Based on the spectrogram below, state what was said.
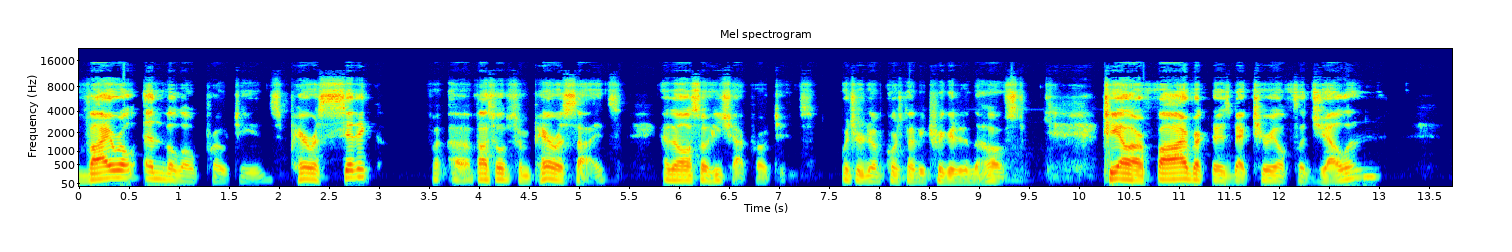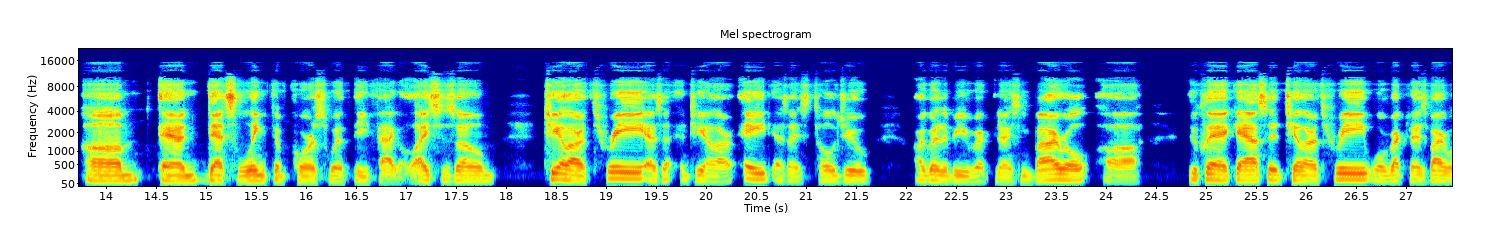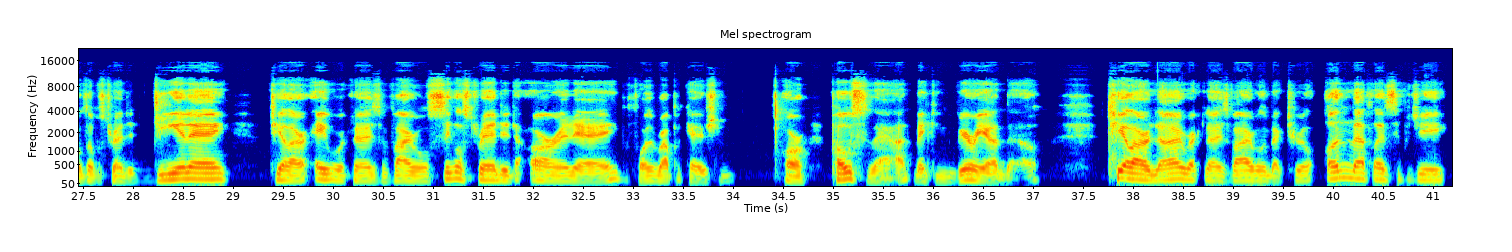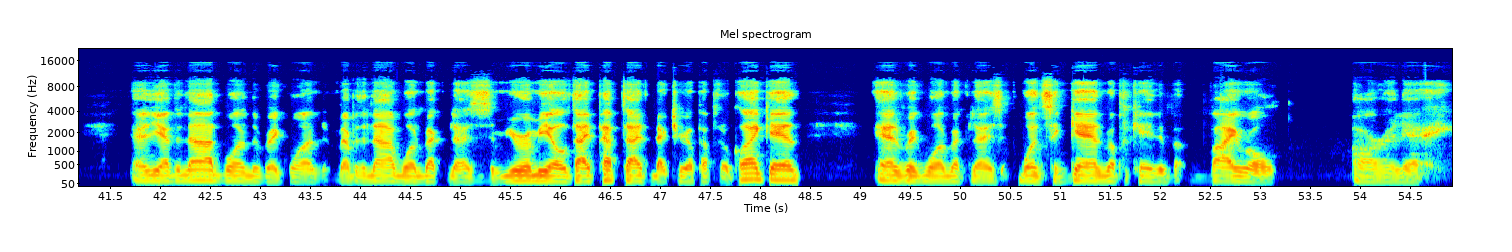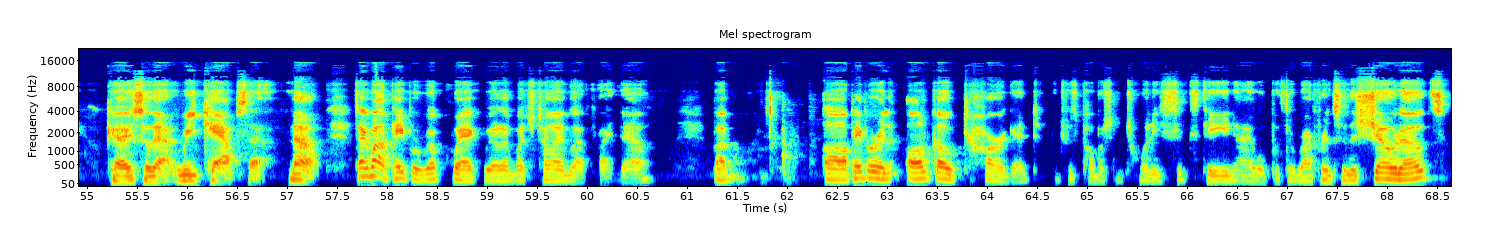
viral envelope proteins, parasitic uh, phospholipids from parasites, and also heat shock proteins, which are, of course, going to be triggered in the host. TLR5 recognizes bacterial flagellin, um, and that's linked, of course, with the phagolysosome. TLR3 as a, and TLR8, as I told you, are going to be recognizing viral uh, nucleic acid. TLR3 will recognize viral double-stranded DNA. TLR8 will recognize viral single-stranded RNA before the replication or post that, making virion now. TLR9 recognized viral and bacterial unmethylated CpG, and you have the NOD1, the RIG1. Remember, the NOD1 recognizes a muramyl dipeptide bacterial peptidoglycan, and RIG1 recognizes once again replicated viral RNA. Okay, so that recaps that. Now, talk about a paper real quick. We don't have much time left right now, but uh, paper in OncoTarget, which was published in 2016. I will put the reference in the show notes.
